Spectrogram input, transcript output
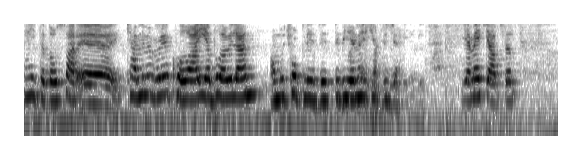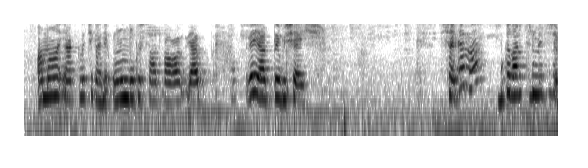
Neyse dostlar, e, kendime böyle kolay yapılabilen ama çok lezzetli bir yemek yapacağım. Yemek yaptım ama yaklaşık hani 19 saat falan ya, ve yaptığım şey. Şaka mı? Bu kadar sürmesi şey.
